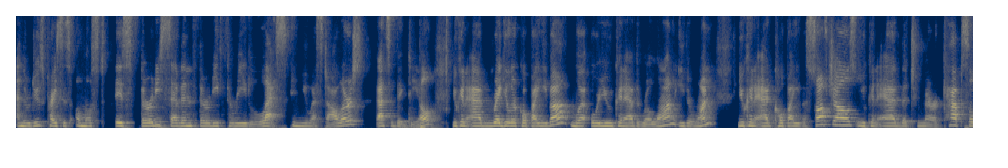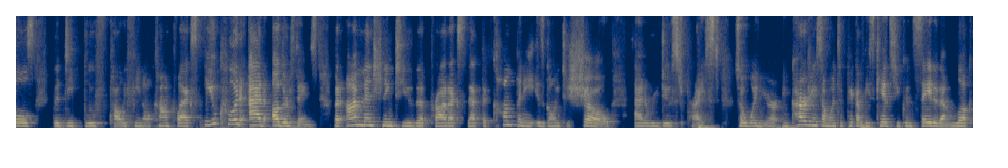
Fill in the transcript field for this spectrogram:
and the reduced price is almost is 37, 33 less in US dollars. That's a big deal. You can add regular Copaiba, or you can add the roll on, either one. You can add Copaiba soft gels. You can add the turmeric capsules, the deep blue polyphenol complex. You could add other things, but I'm mentioning to you the products that the company is going to show at a reduced price. So when you're encouraging someone to pick up these kits, you can say to them, look,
